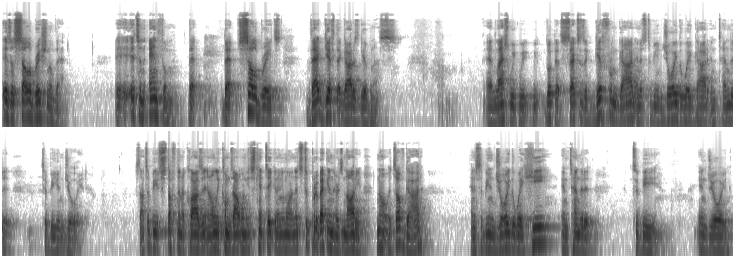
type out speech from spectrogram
is a celebration of that. It's an anthem that, that celebrates that gift that God has given us. And last week we, we looked at sex as a gift from God and it's to be enjoyed the way God intended it to be enjoyed. It's not to be stuffed in a closet and only comes out when you just can't take it anymore and it's to put it back in there. It's naughty. No, it's of God and it's to be enjoyed the way He intended it to be enjoyed.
